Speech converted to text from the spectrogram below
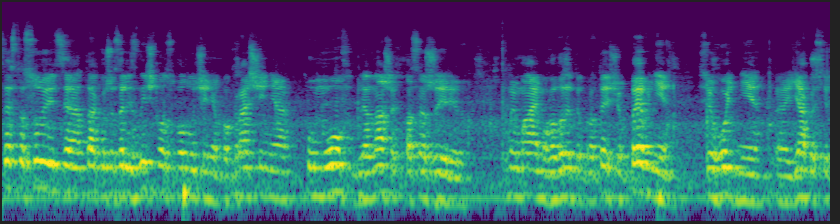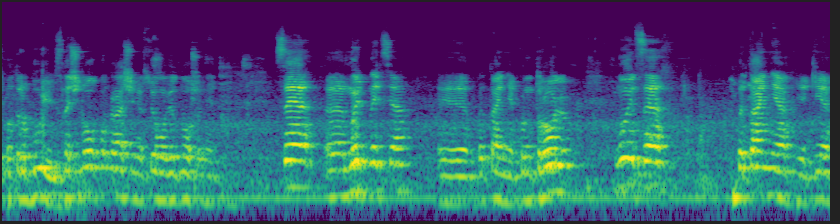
Це стосується також залізничного сполучення, покращення умов для наших пасажирів. Ми маємо говорити про те, що певні сьогодні е, якості потребують значного покращення в цьому відношенні. Це е, митниця, е, питання контролю. Ну і це питання, яке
